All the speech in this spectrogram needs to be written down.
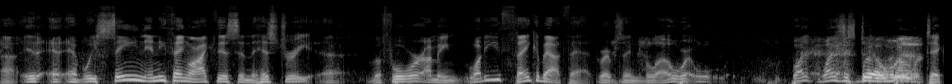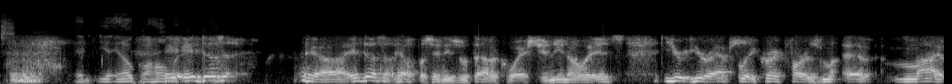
Uh, it, have we seen anything like this in the history uh, before? I mean, what do you think about that, Representative Lowe? What what does this do well, to politics in, in Oklahoma? It, it doesn't yeah, it doesn't help us any without a question. You know, it's you're you're absolutely correct. As far as my uh, my,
